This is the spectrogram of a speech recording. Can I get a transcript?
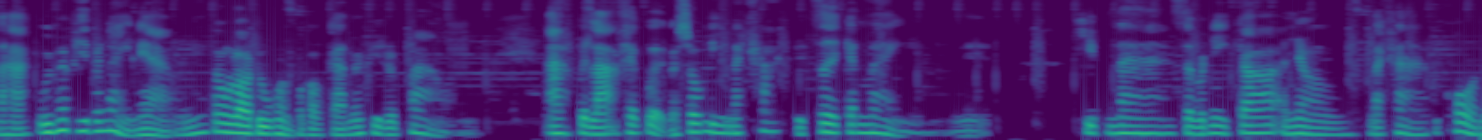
นะคะอุ้ยแม่พีชไปไหนเนี่ย ต้องรอดูผลประกอบการแม่พีชหรือเปล่า อะเวลาใครเปิดก็โชคดีนะคะเดี๋ยวเจอกันใหม่คลิปหน้าสวัสดีก็อันยองนะคะทุกคน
